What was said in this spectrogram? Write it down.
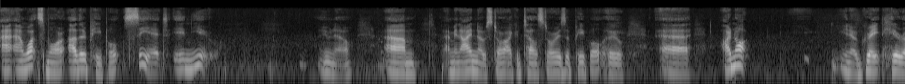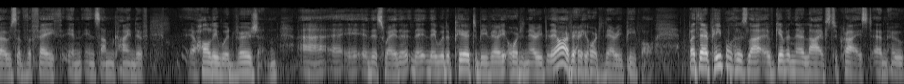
and what's more, other people see it in you. You know, um, I mean, I know story. I could tell stories of people who uh, are not, you know, great heroes of the faith in, in some kind of Hollywood version uh, this way. They, they, they, would appear to be very ordinary, they are very ordinary people. But they're people who's li- who've given their lives to Christ and who,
